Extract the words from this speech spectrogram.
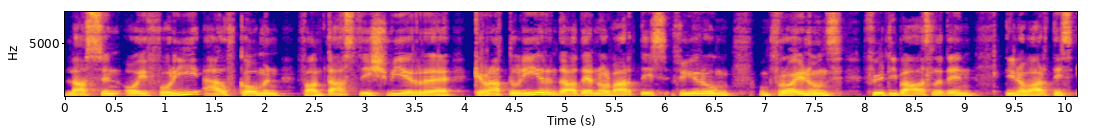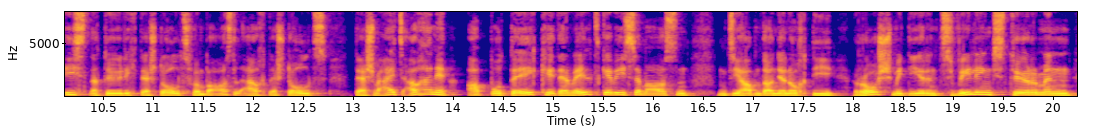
lassen Euphorie aufkommen. Fantastisch. Wir äh, gratulieren da der Novartis-Führung und freuen uns für die Basler, denn die Novartis ist natürlich der Stolz von Basel, auch der Stolz der Schweiz, auch eine Apotheke der Welt gewissermaßen. Und sie haben dann ja noch die Roche mit ihren Zwillingstürmen,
